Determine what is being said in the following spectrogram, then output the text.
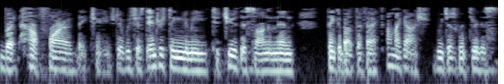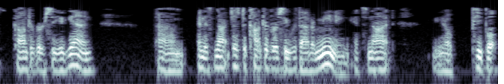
but how far have they changed? It was just interesting to me to choose this song and then think about the fact, oh my gosh, we just went through this controversy again. Um, and it's not just a controversy without a meaning. It's not, you know, people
